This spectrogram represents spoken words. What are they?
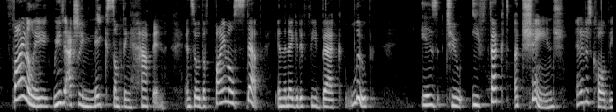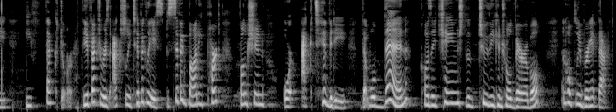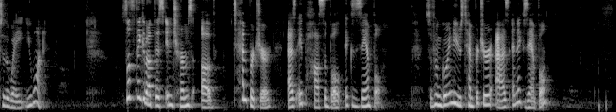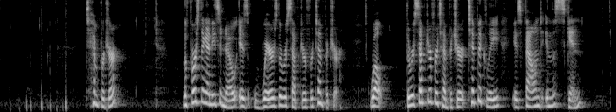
Finally, we need to actually make something happen. And so the final step in the negative feedback loop is to effect a change, and it is called the effector. The effector is actually typically a specific body part, function, or activity that will then cause a change to the controlled variable and hopefully bring it back to the way you want it. So let's think about this in terms of temperature as a possible example. So if I'm going to use temperature as an example, temperature, the first thing I need to know is where's the receptor for temperature? Well, the receptor for temperature typically is found in the skin,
